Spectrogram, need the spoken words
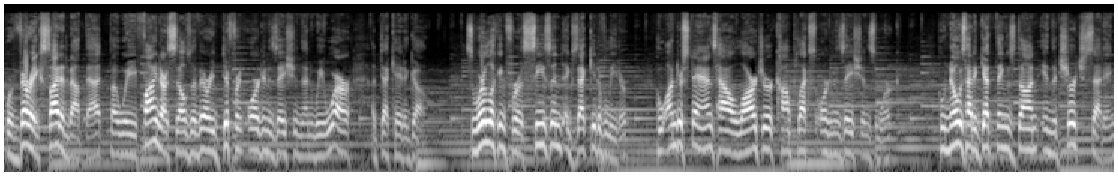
We're very excited about that, but we find ourselves a very different organization than we were a decade ago. So we're looking for a seasoned executive leader who understands how larger, complex organizations work, who knows how to get things done in the church setting,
